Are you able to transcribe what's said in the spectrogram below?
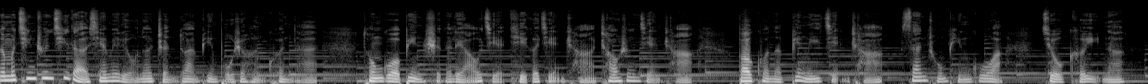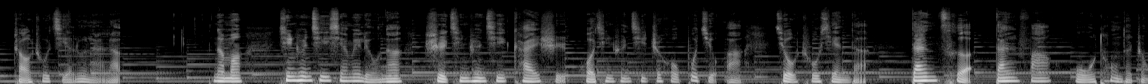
那么青春期的纤维瘤呢，诊断并不是很困难，通过病史的了解、体格检查、超声检查，包括呢病理检查三重评估啊，就可以呢找出结论来了。那么青春期纤维瘤呢，是青春期开始或青春期之后不久啊就出现的单侧单发无痛的肿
